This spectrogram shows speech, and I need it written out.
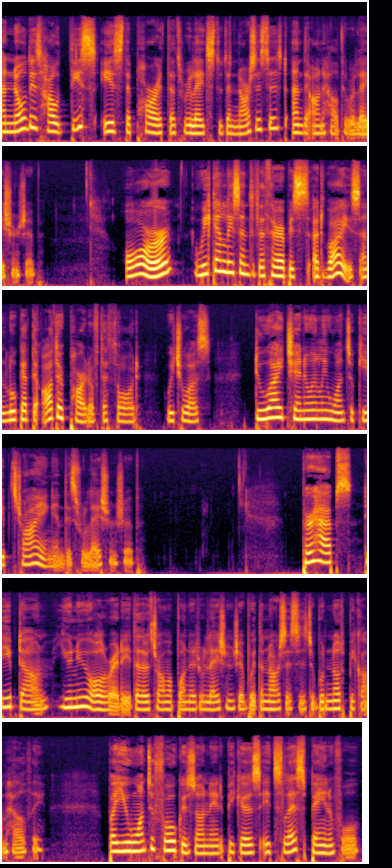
And notice how this is the part that relates to the narcissist and the unhealthy relationship. Or we can listen to the therapist's advice and look at the other part of the thought, which was Do I genuinely want to keep trying in this relationship? Perhaps, deep down, you knew already that a trauma bonded relationship with a narcissist would not become healthy. But you want to focus on it because it's less painful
